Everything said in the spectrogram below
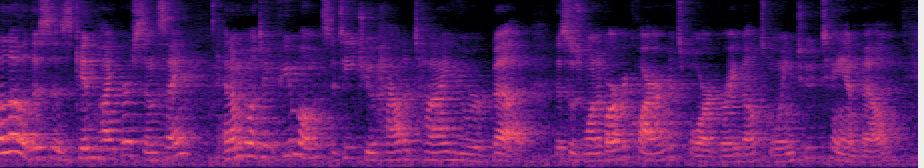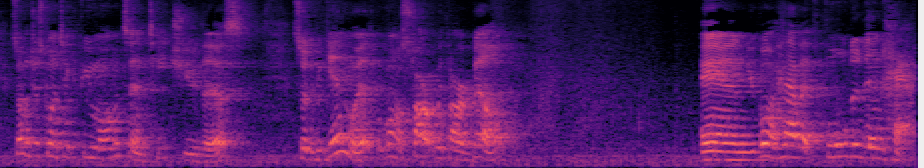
Hello, this is Ken Piper Sensei, and I'm going to take a few moments to teach you how to tie your belt. This is one of our requirements for our gray belts going to tan belt. So I'm just going to take a few moments and teach you this. So to begin with, we're going to start with our belt, and you're going to have it folded in half.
